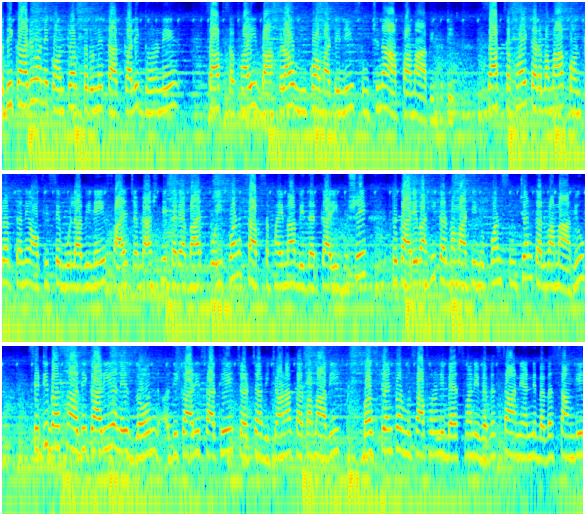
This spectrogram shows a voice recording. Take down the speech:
અધિકારીઓ અને કોન્ટ્રાક્ટરોને તાત્કાલિક ધોરણે સાફ સફાઈ, બાંકડાઓ મૂકવા માટેની સૂચના આપવામાં આવી હતી. સાફ સફાઈ કરવામાં કોન્ટ્રાક્ટરને ઓફિસે બોલાવીને ફાઇલ ચકાસણી કર્યા બાદ કોઈ પણ સાફ સફાઈમાં બેદરકારી હશે તો કાર્યવાહી કરવા માટેનું પણ સૂચન કરવામાં આવ્યું. સિટી બસના અધિકારી અને ઝોન અધિકારી સાથે ચર્ચા વિચારણા કરવામાં આવી. બસ સ્ટેન્ડ પર મુસાફરોની બેસવાની વ્યવસ્થા અને અન્ય વ્યવસ્થા અંગે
